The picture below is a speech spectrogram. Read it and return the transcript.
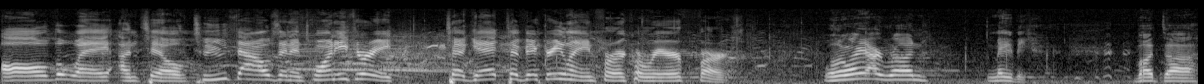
all the way until 2023 to get to victory lane for a career first? Well, the way I run, maybe. But uh,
